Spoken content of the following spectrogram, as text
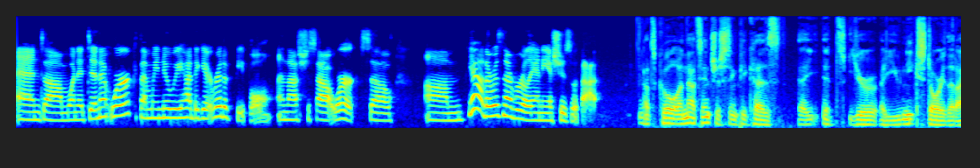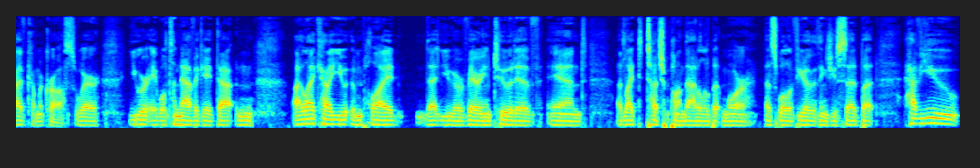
And um, when it didn't work then we knew we had to get rid of people. And that's just how it worked. So um, yeah there was never really any issues with that. That's cool, and that's interesting because uh, it's you're a unique story that I've come across where you were able to navigate that, and I like how you implied that you are very intuitive, and I'd like to touch upon that a little bit more as well as a few other things you said. But have you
